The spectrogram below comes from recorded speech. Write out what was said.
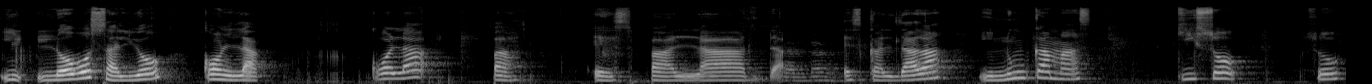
y Lobo salió con la cola pa- espalada, escaldada y nunca más quiso so-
